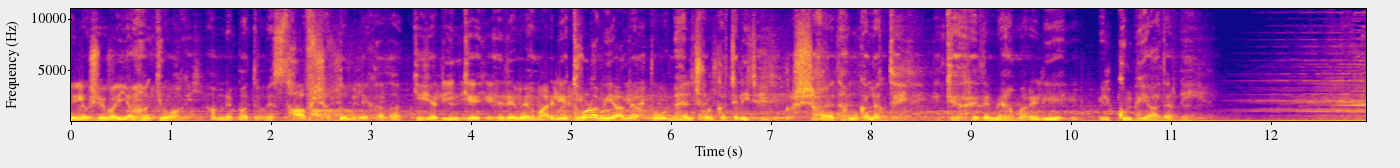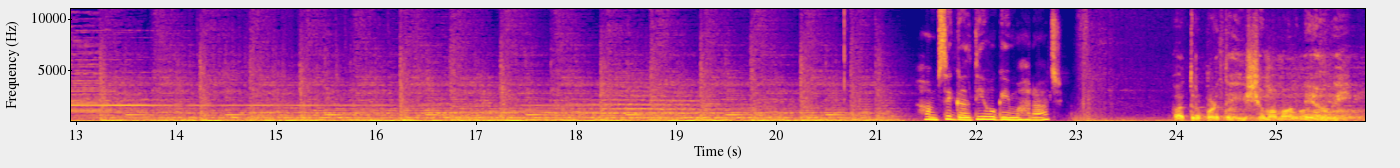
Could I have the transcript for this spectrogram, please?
रानी लक्ष्मीबाई यहाँ क्यों आ गई? हमने पत्र में साफ़ शब्दों में लिखा था कि यदि इनके हृदय में हमारे लिए थोड़ा भी आदर है तो वो महल छोड़कर चली जाए पर शायद हम गलत थे। इनके हृदय में हमारे लिए बिल्कुल भी आदर नहीं है। हमसे गलती हो गई महाराज। पत्र पढ़ते ही क्षमा मांगने आ गई।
